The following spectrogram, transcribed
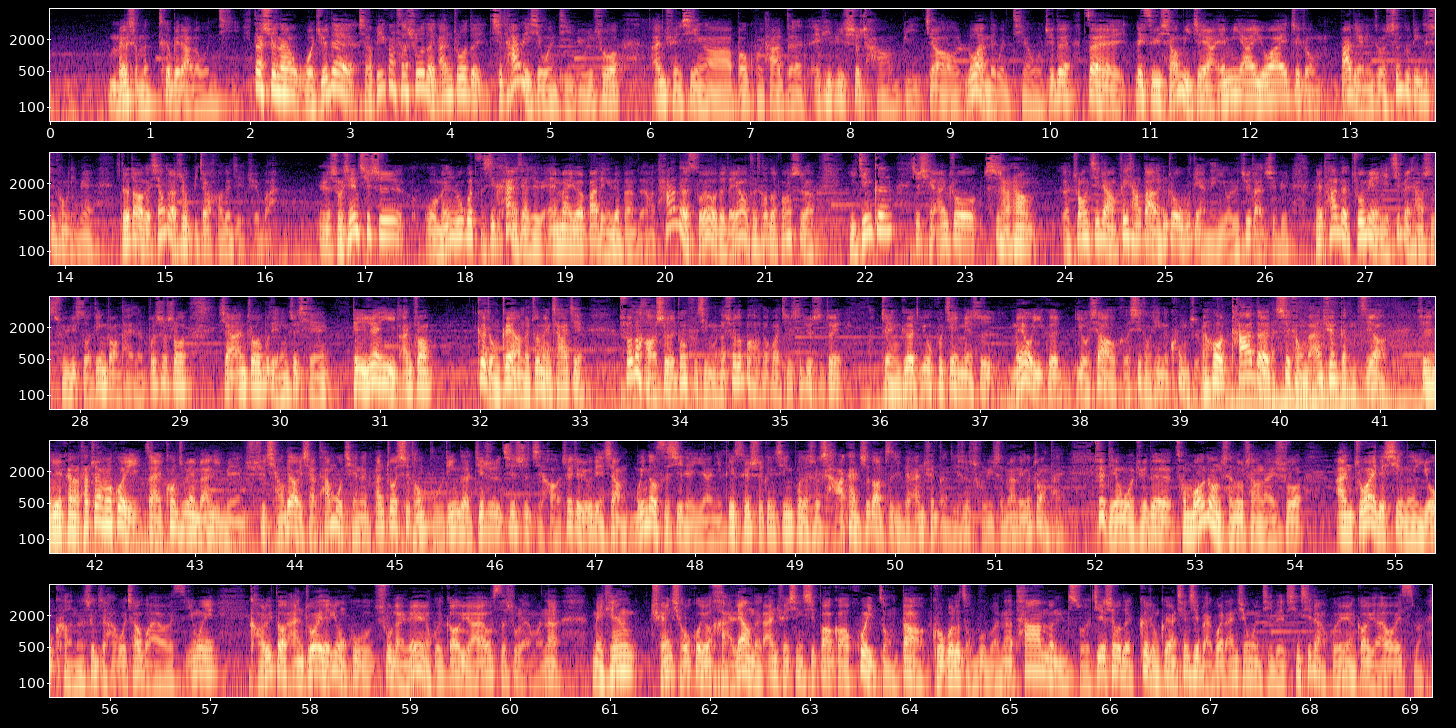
没有什么特别大的问题，但是呢，我觉得小 B 刚才说的安卓的其他的一些问题，比如说安全性啊，包括它的 APP 市场比较乱的问题啊，我觉得在类似于小米这样 M E I U I 这种八点零这种深度定制系统里面得到了相对来说比较好的解决吧。呃，首先，其实我们如果仔细看一下这个 MIUI 八点零的版本啊，它的所有的 layout 操作方式啊，已经跟之前安卓市场上。呃，装机量非常大的安卓五点零有了巨大区别，因为它的桌面也基本上是处于锁定状态的，不是说像安卓五点零之前可以任意安装。各种各样的桌面插件，说的好是中服性嘛，那说的不好的话，其实就是对整个用户界面是没有一个有效和系统性的控制。然后它的系统的安全等级啊，其实你也看到，它专门会在控制面板里面去强调一下，它目前的安卓系统补丁的截止日期是几号，这就有点像 Windows 系列一样，你可以随时更新或者是查看，知道自己的安全等级是处于什么样的一个状态。这点我觉得从某种程度上来说，Android 的性能有可能甚至还会超过 iOS，因为考虑到 Android 的用户数量远远会高于 iOS 数量嘛，那每天全球。会有海量的安全信息报告汇总到谷歌的总部吧？那他们所接收的各种各样千奇百怪的安全问题的信息量会远远高于 iOS 吧？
